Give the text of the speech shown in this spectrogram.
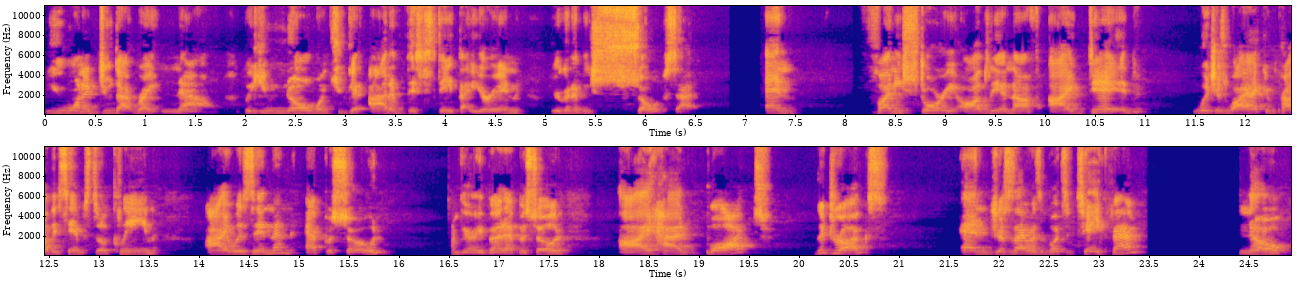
You want to do that right now, but you know once you get out of this state that you're in, you're gonna be so upset. And funny story, oddly enough, I did, which is why I can probably say I'm still clean. I was in an episode a very bad episode. I had bought the drugs, and just as I was about to take them, nope,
